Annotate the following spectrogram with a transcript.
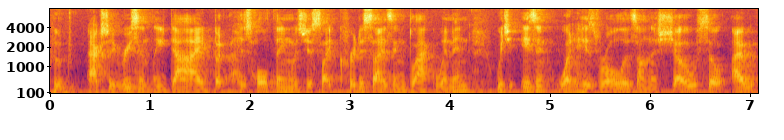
who actually recently died, but his whole thing was just like criticizing black women, which isn't what his role is on the show. So I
